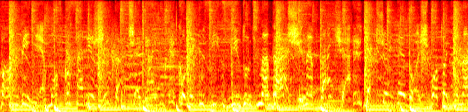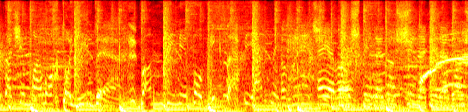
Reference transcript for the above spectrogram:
бомбіні, мов косарі жита Чекають, коли усі з'їдуть на дачі. Невдача, якщо йде дощ, бо тоді на дачі мало хто їде. Бомбіні по вікнах п'ятниця Ей, ну. Дощ піде дощ не піде дощ.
